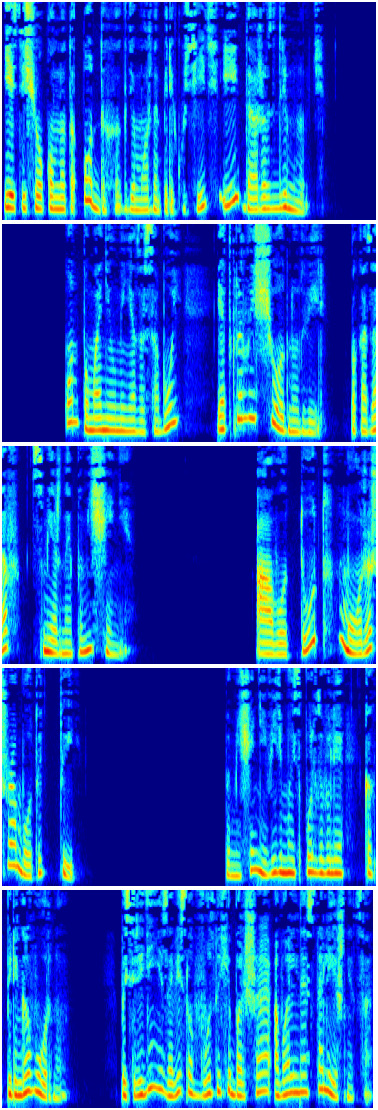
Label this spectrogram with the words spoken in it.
Есть еще комната отдыха, где можно перекусить и даже вздремнуть. Он поманил меня за собой и открыл еще одну дверь, показав смежное помещение. А вот тут можешь работать ты. Помещение, видимо, использовали как переговорную. Посередине зависла в воздухе большая овальная столешница,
